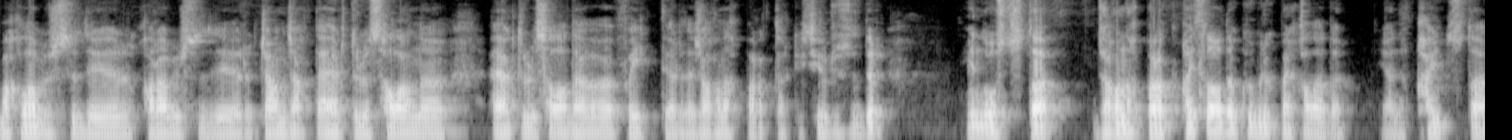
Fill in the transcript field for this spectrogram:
Бақылап жүрсіздер қарап жүрсіздер жан жақты әртүрлі саланы әртүрлі саладағы фейктерді жалған ақпараттарды тексеріп жүрсіздер. Енді осы тұста жалған ақпарат қай салада көбірек байқалады? Яғни қай тұста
